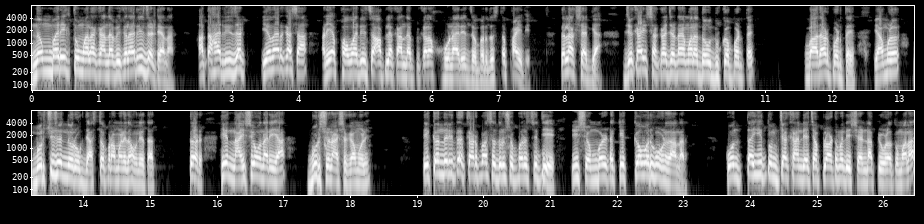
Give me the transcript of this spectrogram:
नंबर एक तुम्हाला कांदा पिकाला रिझल्ट येणार. आता हा रिझल्ट येणार कसा? आणि या फवारणीचा आपल्या कांदा पिकाला होणारे जबरदस्त फायदे. तर लक्षात घ्या जे काही सकाळच्या टायमाला दव धुकं पडतंय बादाड पडतंय यामुळं बुरशीजन्य रोग जास्त प्रमाणे धावून येतात. तर हे नाहीसे होणारे या बुरशीनाशकामुळे. एकंदरीत करपा सदृश परिस्थिती आहे ही शंभर टक्के कव्हर होऊन जाणार. कोणताही तुमच्या कांद्याच्या प्लॉटमध्ये शेंडा पिवळा तुम्हाला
